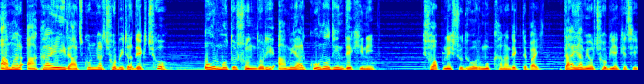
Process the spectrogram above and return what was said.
আমার আঁকা এই রাজকন্যার ছবিটা দেখছ? ওর মতো সুন্দরী আমি আর কোনো দিন দেখিনি। স্বপ্নে শুধু ওর মুখখানা দেখতে পাই। তাই আমি ওর ছবি এঁকেছি।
